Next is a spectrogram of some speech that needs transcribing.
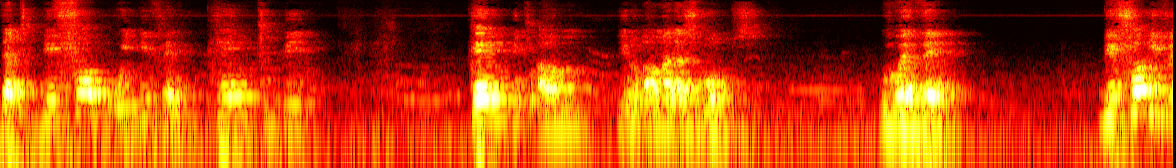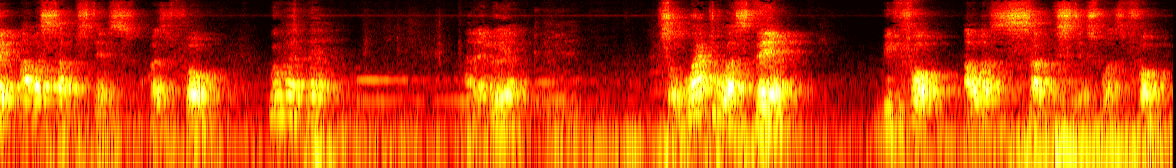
That before we even came to be came into our, you know, our mother's wombs. We were there. Before even our substance was formed, we were there. Hallelujah. So what was there before our substance was formed?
